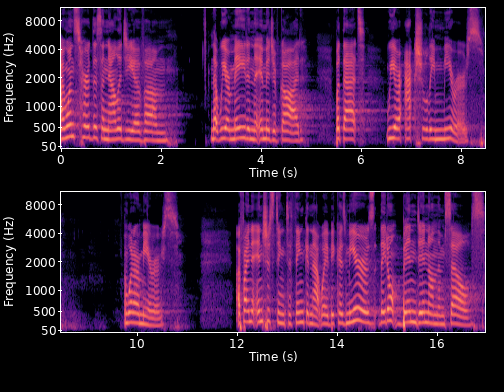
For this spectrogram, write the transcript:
I once heard this analogy of um, that we are made in the image of God, but that we are actually mirrors. And what are mirrors? I find it interesting to think in that way because mirrors, they don't bend in on themselves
